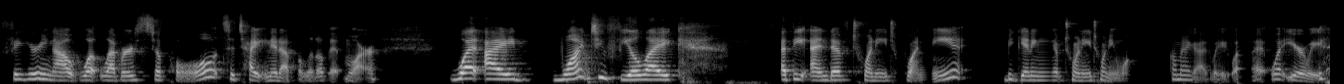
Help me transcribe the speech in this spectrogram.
figuring out what levers to pull to tighten it up a little bit more. What I want to feel like at the end of 2020, beginning of 2021. Oh my God, wait, what what year are we?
